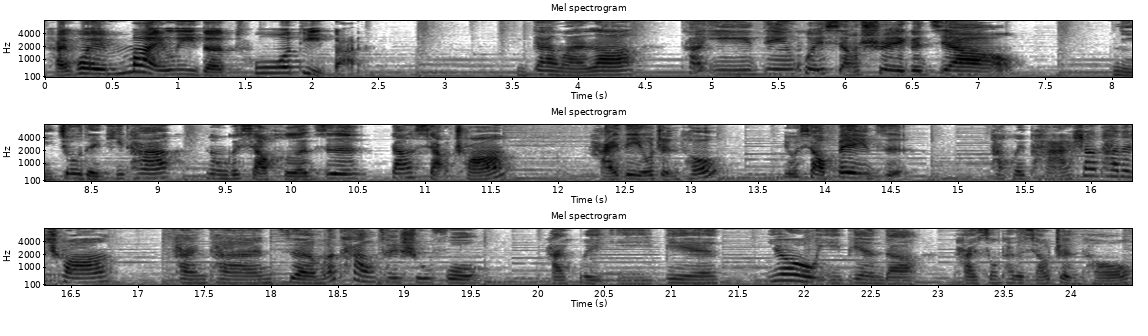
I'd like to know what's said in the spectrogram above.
还会卖力的拖地板。你干完了，他一定会想睡个觉。你就得替他弄个小盒子当小床，还得有枕头，有小被子。他会爬上他的床，看看怎么躺才舒服，还会一遍又一遍的拍送他的小枕头。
